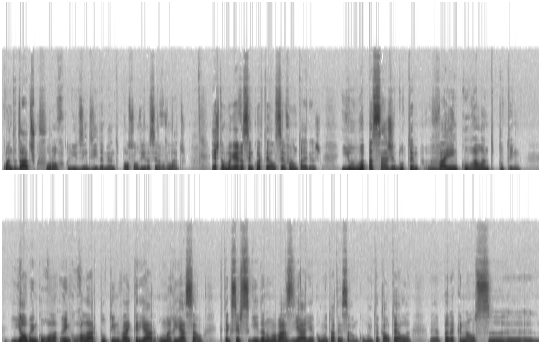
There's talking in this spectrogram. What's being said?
quando dados que foram recolhidos indevidamente possam vir a ser revelados. Esta é uma guerra sem quartel, sem fronteiras, e a passagem do tempo vai encurralando Putin. E ao encurralar Putin vai criar uma reação que tem que ser seguida numa base diária com muita atenção, com muita cautela, para que não se eh,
